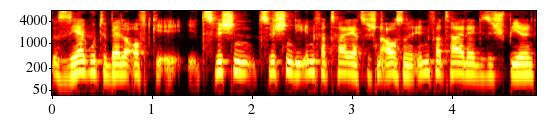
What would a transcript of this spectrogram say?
sehr gute Bälle oft zwischen zwischen die Innenverteidiger, zwischen Außen- und Innenverteidiger, die sie spielen.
